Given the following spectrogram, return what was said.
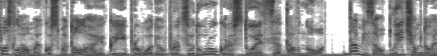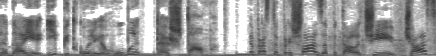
Послугами косметолога, який проводив процедуру, користується давно. Там і за обличчям доглядає, і підколює губи теж там. Просто прийшла, запитала, чи час,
